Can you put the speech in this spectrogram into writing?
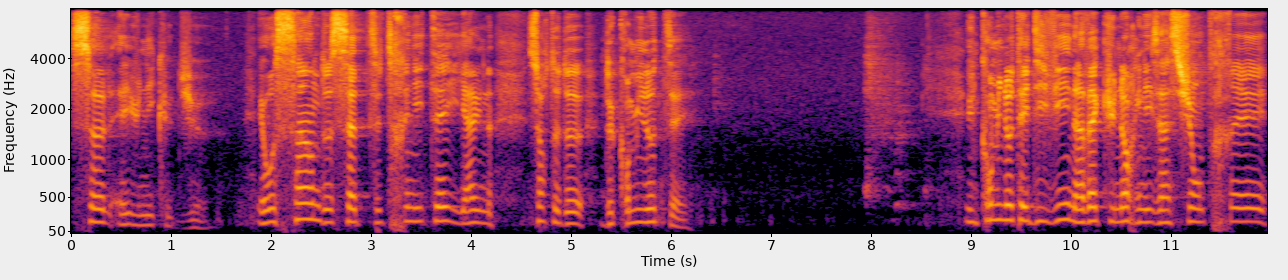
seul et unique Dieu. Et au sein de cette Trinité, il y a une sorte de communauté. Une communauté divine avec une organisation très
